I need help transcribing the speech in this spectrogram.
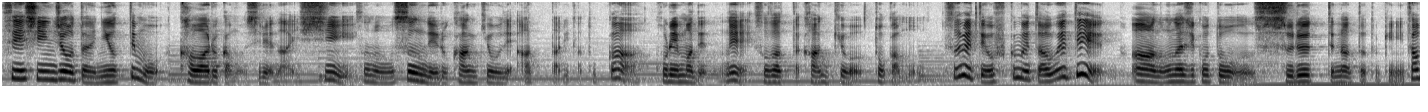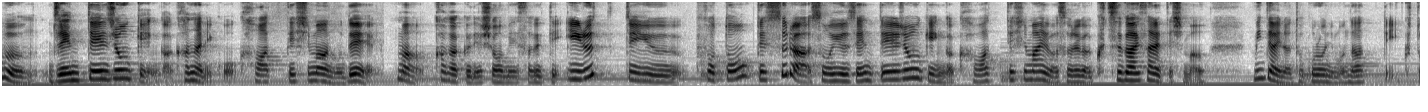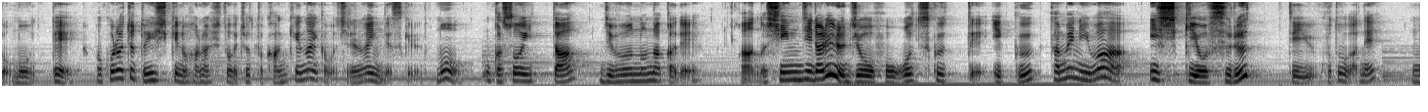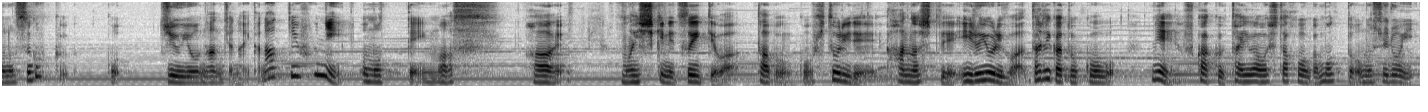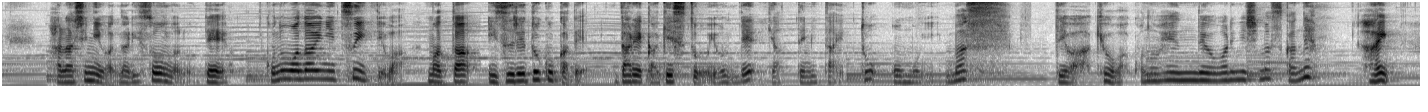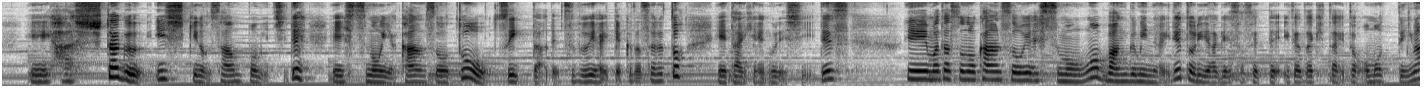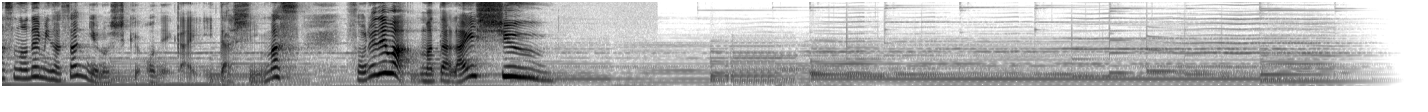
精神状態によっても変わるかもしれないしその住んでいる環境であったりだとかこれまでのね育った環境とかも全てを含めた上であの同じことをするってなった時に多分前提条件がかなりこう変わってしまうのでまあ科学で証明されているっていうことですらそういう前提条件が変わってしまえばそれが覆されてしまうみたいなところにもなっていくと思うので、まあ、これはちょっと意識の話とはちょっと関係ないかもしれないんですけれどもなんかそういった自分の中であの信じられる情報を作っていくためには意識をするっっていうことがねものすごくこう重要なんじゃないかなっていうふうに思っています。はい。まあ、意識については多分こう一人で話しているよりは誰かとこうね深く対話をした方がもっと面白い話にはなりそうなのでこの話題についてはまたいずれどこかで誰かゲストを呼んでやってみたいと思いますでは今日はこの辺で終わりにしますかねはいえー、ハッシュタグ意識の散歩道で、えー、質問や感想等をツイッターでつぶやいてくださると、えー、大変嬉しいです。えー、またその感想や質問を番組内で取り上げさせていただきたいと思っていますので皆さんよろしくお願いいたします。それではまた来週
